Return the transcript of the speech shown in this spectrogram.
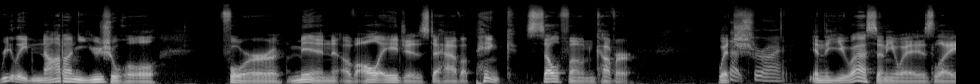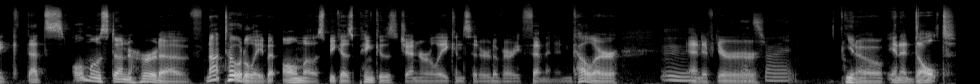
really not unusual for men of all ages to have a pink cell phone cover, which That's right. in the US, anyways, like that's almost unheard of. Not totally, but almost, because pink is generally considered a very feminine color. and if you're, Mm, That's right. you know, an adult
